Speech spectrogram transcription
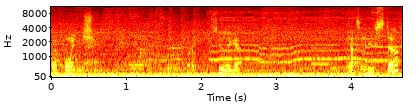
my point and shoot. See what they got. Got some new stuff.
